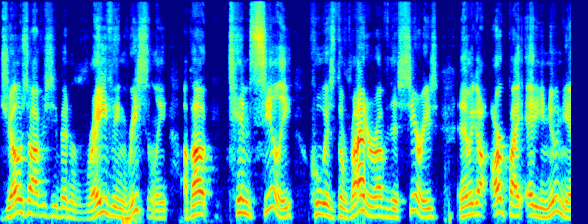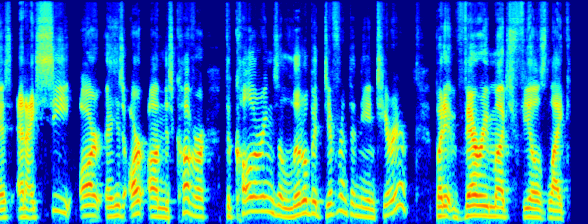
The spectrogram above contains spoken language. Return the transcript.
Joe's obviously been raving recently about Tim Seeley, who is the writer of this series. And then we got art by Eddie Nunez, and I see art his art on this cover. The coloring's a little bit different than the interior, but it very much feels like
